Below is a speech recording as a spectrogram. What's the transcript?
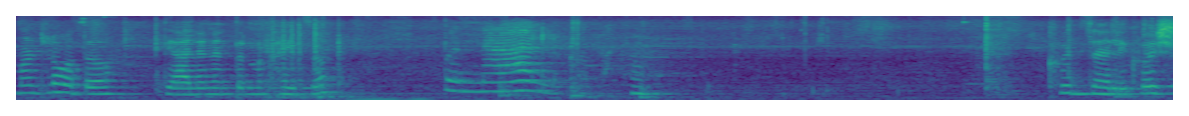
म्हटलं होतं ते आल्यानंतर मग खायचं. खुश झाली खुश.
